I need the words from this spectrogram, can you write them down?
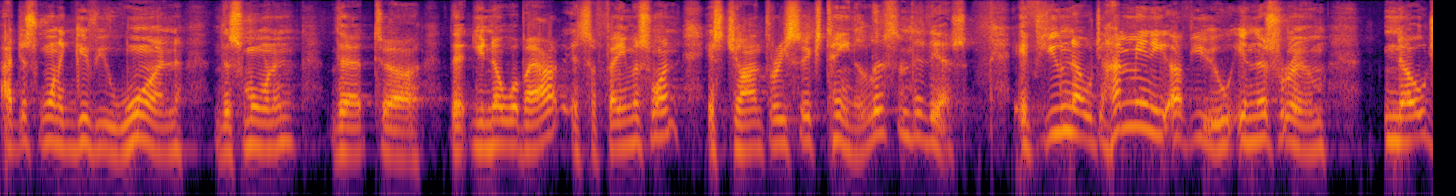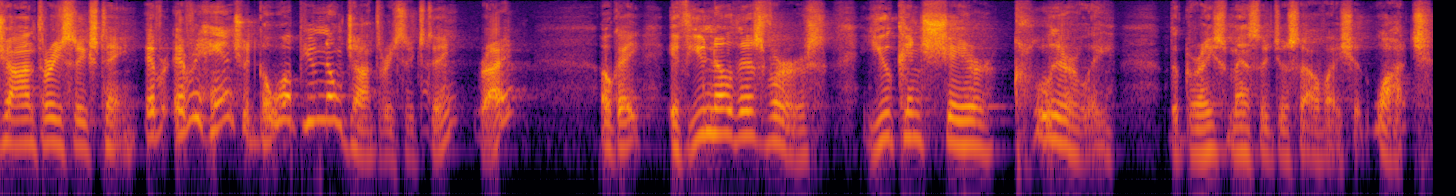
I just want to give you one this morning that uh, that you know about. It's a famous one. It's John three sixteen. Listen to this. If you know, how many of you in this room know John three sixteen? Every, every hand should go up. You know John three sixteen, right? Okay. If you know this verse, you can share clearly the grace message of salvation. Watch.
